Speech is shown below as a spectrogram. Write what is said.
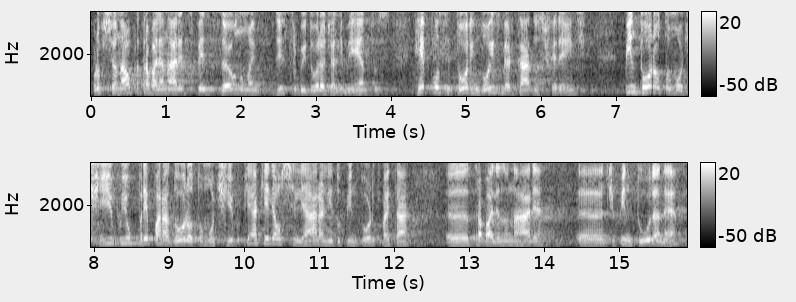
profissional para trabalhar na área de expedição numa distribuidora de alimentos, repositor em dois mercados diferentes, pintor automotivo e o preparador automotivo, que é aquele auxiliar ali do pintor que vai estar uh, trabalhando na área uh, de pintura, né?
